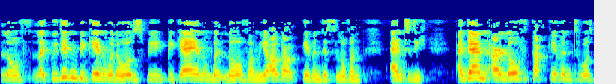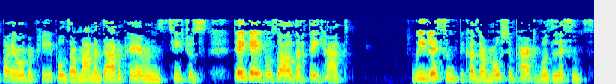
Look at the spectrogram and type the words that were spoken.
love. Like we didn't begin with us. We began with love and we all got given this loving entity. And then our love got given to us by other peoples, our mom and dad, our parents, teachers. They gave us all that they had. We listened because our motion part of us listens.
